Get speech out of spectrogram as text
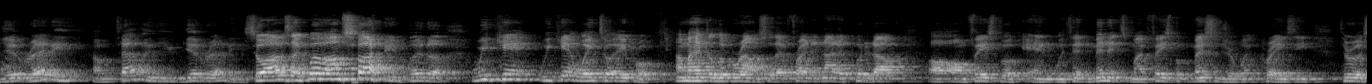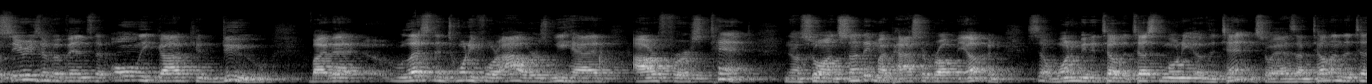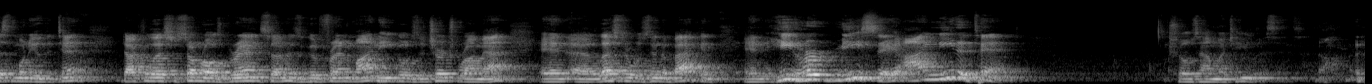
get ready. I'm telling you, get ready. So I was like, well, I'm sorry, but uh, we can't we can't wait till April. I'm gonna have to look around. So that Friday night, I put it out uh, on Facebook, and within minutes, my Facebook Messenger went crazy through a series of events that only God can do. By that uh, less than 24 hours, we had our first tent. Now, so on Sunday, my pastor brought me up and so wanted me to tell the testimony of the tent. And so as I'm telling the testimony of the tent, Dr. Lester Sumrall's grandson is a good friend of mine. He goes to church where I'm at. And uh, Lester was in the back, and, and he heard me say, I need a tent. Shows how much he listens. No.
